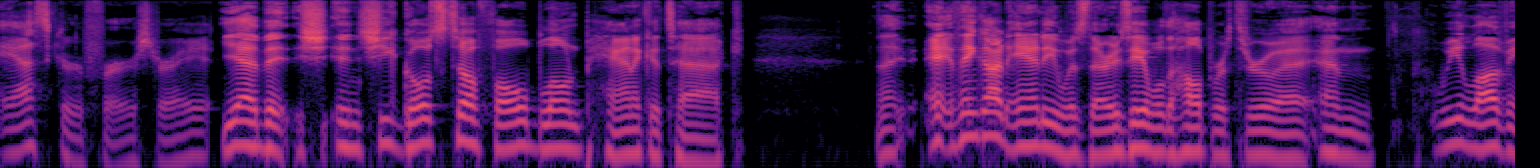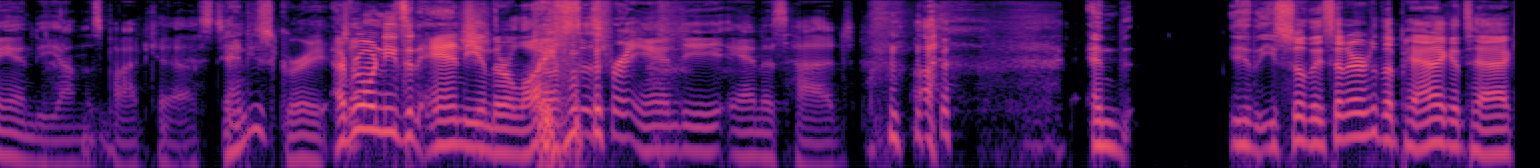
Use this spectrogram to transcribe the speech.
ask her first, right? Yeah, that and she goes to a full blown panic attack. And I, thank God Andy was there. He's able to help her through it, and We love Andy on this podcast. Andy's great. Everyone needs an Andy in their life. Justice for Andy and his head. and so they send her to the panic attack,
